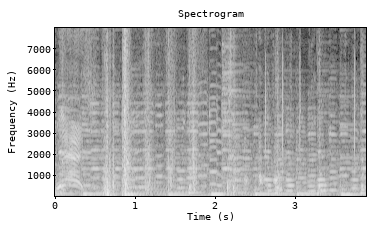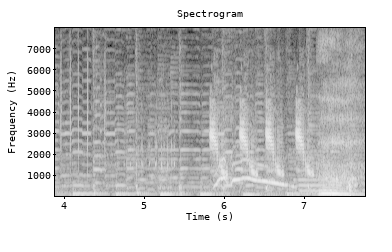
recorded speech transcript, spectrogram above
Yes! Ew, ew, ew, ew.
